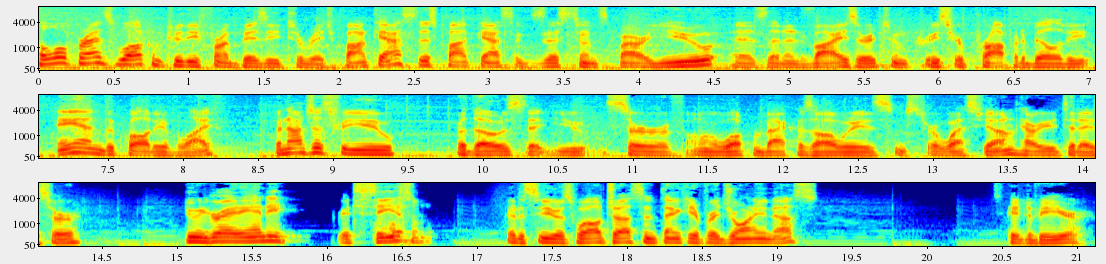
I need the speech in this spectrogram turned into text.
Hello, friends. Welcome to the From Busy to Rich podcast. This podcast exists to inspire you as an advisor to increase your profitability and the quality of life, but not just for you, for those that you serve. I want to welcome back, as always, Mr. Wes Young. How are you today, sir? Doing great, Andy. Great to see awesome. you. Good to see you as well, Justin. Thank you for joining us. It's good to be here.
